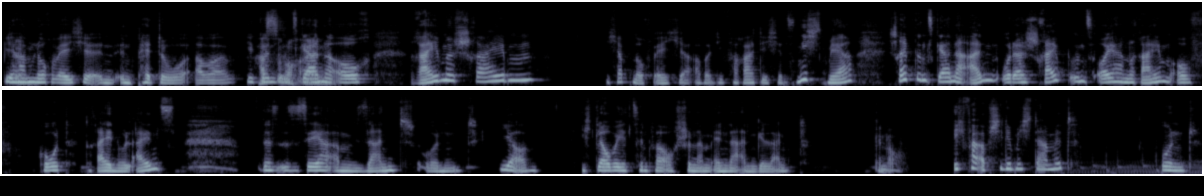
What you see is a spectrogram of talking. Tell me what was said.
Wir ähm, haben noch welche in, in petto, aber ihr könnt uns gerne einen? auch Reime schreiben ich habe noch welche, aber die verrate ich jetzt nicht mehr. Schreibt uns gerne an oder schreibt uns euren Reim auf Code 301. Das ist sehr amüsant und ja, ich glaube, jetzt sind wir auch schon am Ende angelangt. Genau. Ich verabschiede mich damit und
